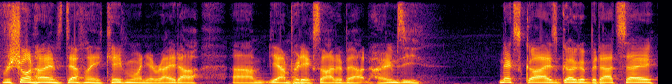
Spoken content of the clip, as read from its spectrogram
Richaun Holmes definitely keep him on your radar. Um, yeah, I'm pretty excited about Holmesy. Next guy is Goga Bitadze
